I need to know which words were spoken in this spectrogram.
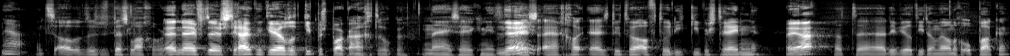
Ja. Het is, al, het is best lachen hoor. En heeft de Struik een keer al dat keeperspak aangetrokken? Nee, zeker niet. Nee? Hij, is, hij doet wel af en toe die keeperstrainingen. Ja? Dat, eh, die wil hij dan wel nog oppakken.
